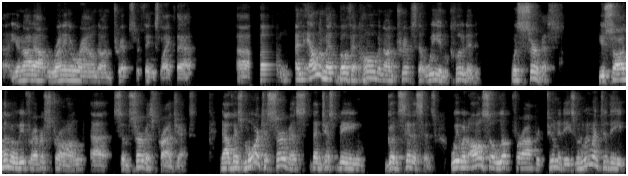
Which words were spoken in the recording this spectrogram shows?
uh, you're not out running around on trips or things like that. Uh, but an element both at home and on trips that we included was service. You saw in the movie Forever Strong uh, some service projects. Now, there's more to service than just being good citizens. We would also look for opportunities. When we went to the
